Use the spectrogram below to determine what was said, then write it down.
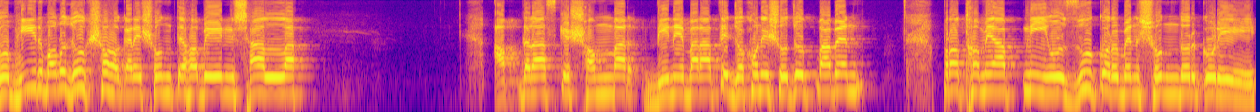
গভীর মনোযোগ সহকারে শুনতে হবে, ইনশাআল্লাহ। আপনারা আজকে সোমবার দিনে বাড়াতে যখনই সুযোগ পাবেন প্রথমে আপনি অজু করবেন সুন্দর করে।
